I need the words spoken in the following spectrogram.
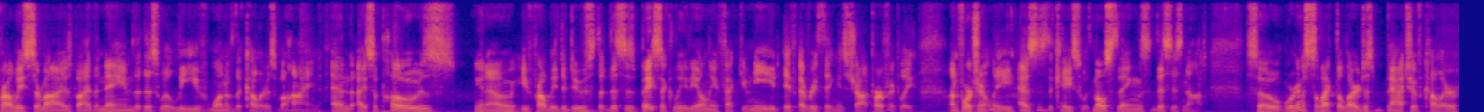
probably surmise by the name that this will leave one of the colors behind. And I suppose you know, you've probably deduced that this is basically the only effect you need if everything is shot perfectly. Unfortunately, as is the case with most things, this is not. So we're going to select the largest batch of color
